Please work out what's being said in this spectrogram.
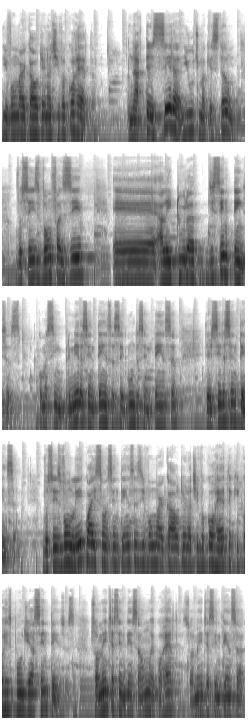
e vão marcar a alternativa correta. Na terceira e última questão, vocês vão fazer é, a leitura de sentenças, como assim, primeira sentença, segunda sentença, terceira sentença. Vocês vão ler quais são as sentenças e vão marcar a alternativa correta que corresponde às sentenças. Somente a sentença 1 é correta? Somente a sentença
